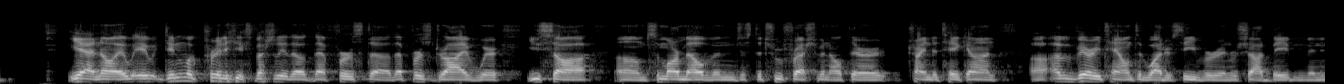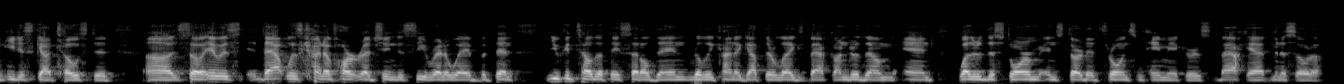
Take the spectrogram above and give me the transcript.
Yeah, no, it, it didn't look pretty, especially the, that first uh, that first drive where you saw um, Semar Melvin, just a true freshman out there, trying to take on uh, a very talented wide receiver in Rashod Bateman, and he just got toasted. Uh, so it was that was kind of heart wrenching to see right away. But then you could tell that they settled in, really kind of got their legs back under them, and weathered the storm and started throwing some haymakers back at Minnesota.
